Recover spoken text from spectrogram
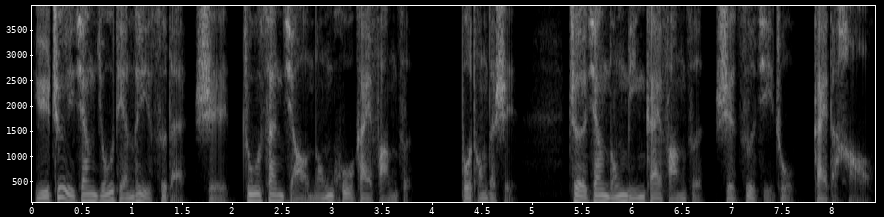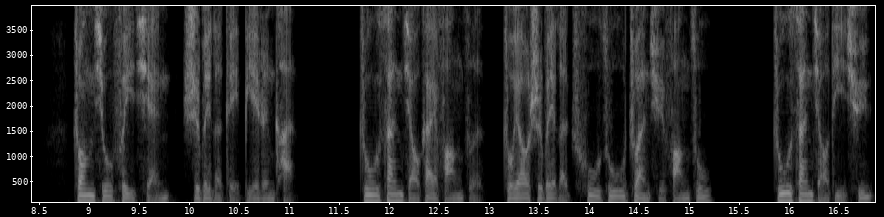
与浙江有点类似的是珠三角农户盖房子，不同的是，浙江农民盖房子是自己住，盖得好，装修费钱是为了给别人看；珠三角盖房子主要是为了出租赚取房租。珠三角地区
